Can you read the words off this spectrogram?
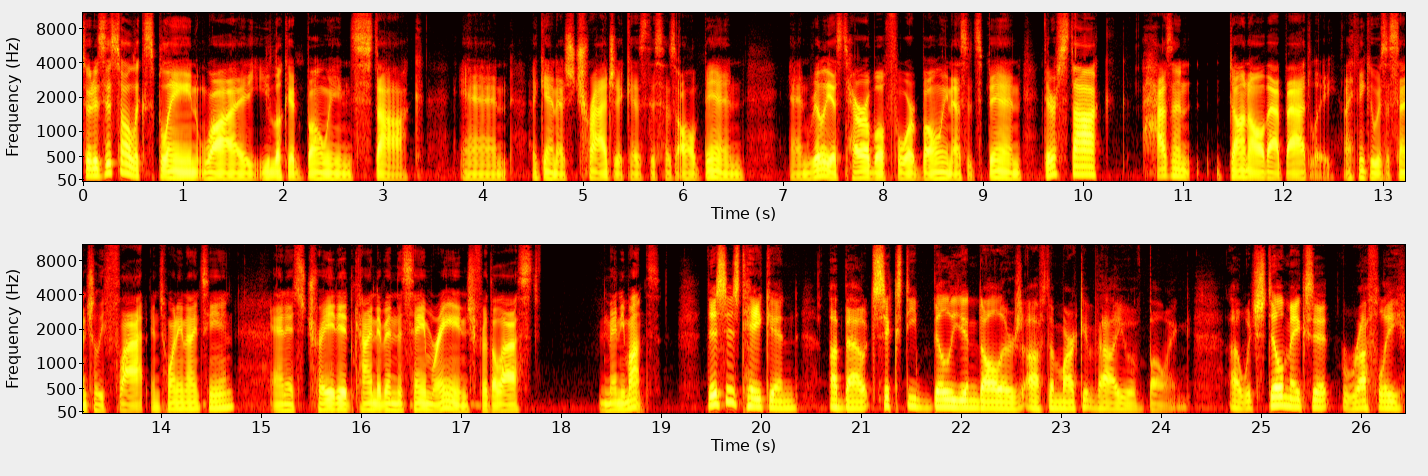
So, does this all explain why you look at Boeing's stock and, again, as tragic as this has all been, and really as terrible for Boeing as it's been, their stock hasn't done all that badly. I think it was essentially flat in 2019, and it's traded kind of in the same range for the last many months. This has taken about $60 billion off the market value of Boeing uh, which still makes it roughly,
